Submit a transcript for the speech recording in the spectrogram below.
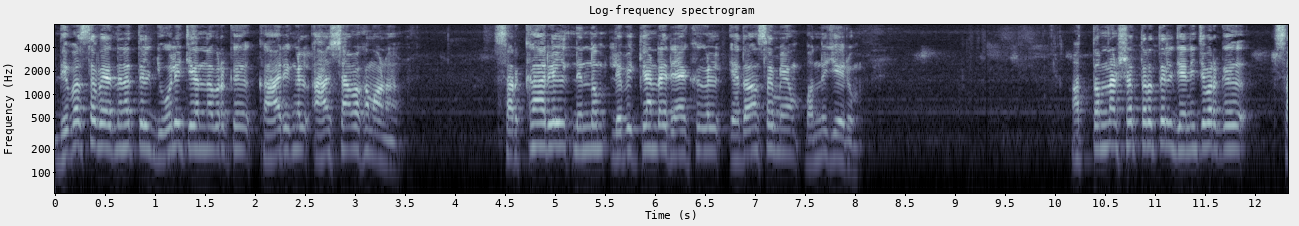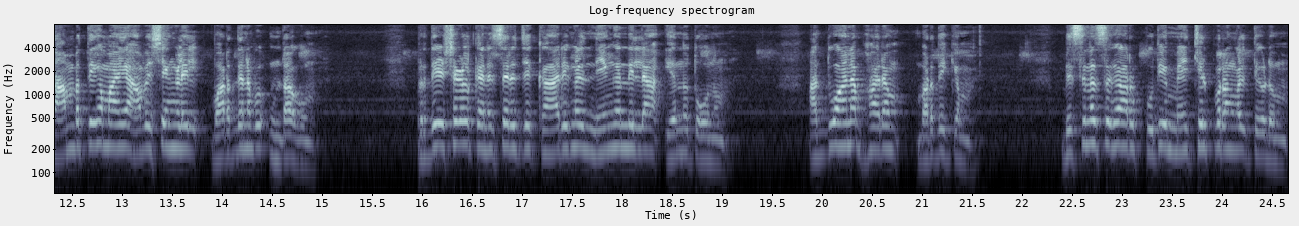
ദിവസവേതനത്തിൽ ജോലി ചെയ്യുന്നവർക്ക് കാര്യങ്ങൾ ആശാവഹമാണ്. സർക്കാരിൽ നിന്നും ലഭിക്കേണ്ട രേഖകൾ യഥാസമയം വന്നുചേരും അത്തം നക്ഷത്രത്തിൽ ജനിച്ചവർക്ക് സാമ്പത്തികമായ ആവശ്യങ്ങളിൽ വർധനവ് ഉണ്ടാകും. പ്രതീക്ഷകൾക്കനുസരിച്ച് കാര്യങ്ങൾ നീങ്ങുന്നില്ല എന്ന് തോന്നും. അധ്വാന ഭാരം വർദ്ധിക്കും ബിസിനസ്സുകാർ പുതിയ മേച്ചിൽപ്പുറങ്ങൾ തേടും.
